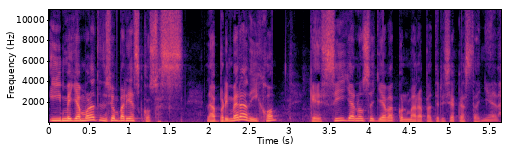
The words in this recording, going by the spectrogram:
y me llamó la atención varias cosas. La primera dijo que sí, ya no se lleva con Mara Patricia Castañeda,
